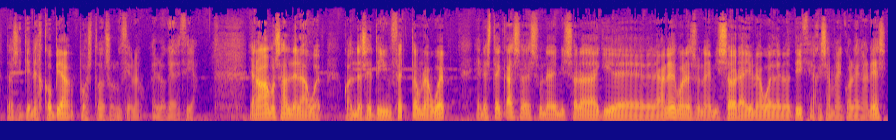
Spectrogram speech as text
Entonces, si tienes copia, pues todo solucionado, es lo que decía. Y ahora vamos al de la web. Cuando se te infecta una web, en este caso es una emisora de aquí de, de Leganés, bueno, es una emisora y una web de noticias que se llama Ecoleganés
